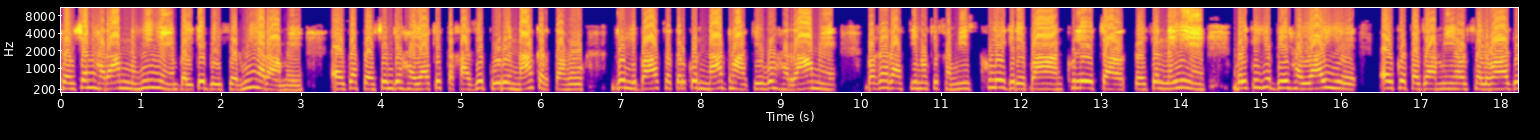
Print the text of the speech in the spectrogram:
فیشن حرام نہیں ہے، بلکہ بے شرمی حرام ہے۔ ایسا فیشن جو حیا کے تقاضے پورے نہ کرتا ہو، جو لباس سطر کو نہ ڈھانکے، وہ حرام ہے۔ بغیر آستینوں کی خمیز کھلے گرے بان کھلے چاک فیشن نہیں ہے، بلکہ یہ بے حیائی ہے۔ ایسے پاجامے اور شلوار جو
